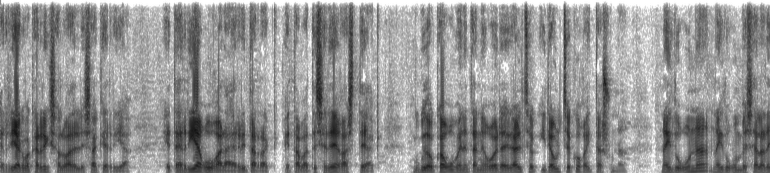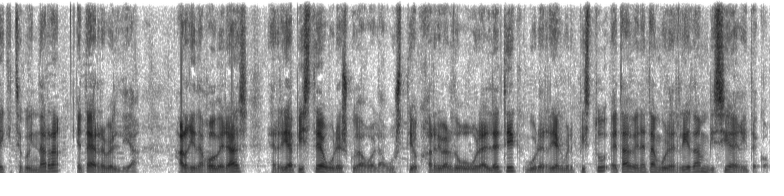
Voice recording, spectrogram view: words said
Herriak bakarrik salba delezak herria. Eta herria gu gara herritarrak, eta batez ere gazteak. Guk daukagu benetan egoera iraultzeko, gaitasuna. Nahi duguna, nahi dugun bezala eraikitzeko indarra eta errebeldia. Argi dago beraz, herria piztea gure esku dagoela. Guztiok jarri behar dugu gure aldetik, gure herriak berpiztu eta benetan gure herrietan bizia egiteko.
